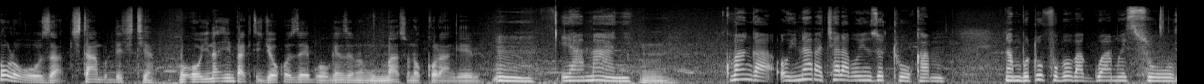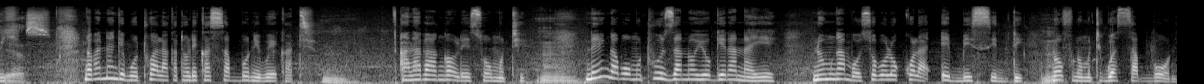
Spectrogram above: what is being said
olowooza kitambudde kitya? O- olina impact gyokoze bw'ogenze no- mu maaso n'okukola ngaebyo y'amaanyi kubanga olina abakyala boyinza otuukamu nga mu butuufu bo baggwamu essuubi. Yes. Nga bannange bw'otwala akatole ka sabbuni bwe kati alaba nga oleesa omuti. Naye nga bw'omutuuza n'oyogera naye n'omugamba osobola okukola abcd n'ofuna omuti gwa sabbuuni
